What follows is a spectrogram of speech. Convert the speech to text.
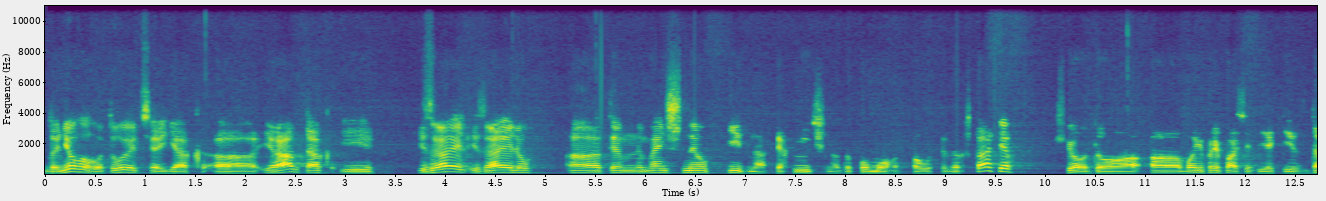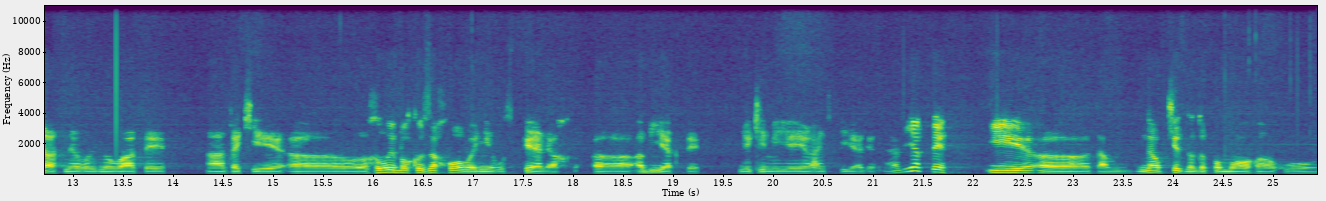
До нього готуються як Іран, так і Ізраїль. Ізраїлю тим не менш необхідна технічна допомога Сполучених Штатів щодо боєприпасів, які здатні руйнувати такі глибоко заховані у скелях об'єкти, якими є іранські ядерні об'єкти. І там необхідна допомога у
